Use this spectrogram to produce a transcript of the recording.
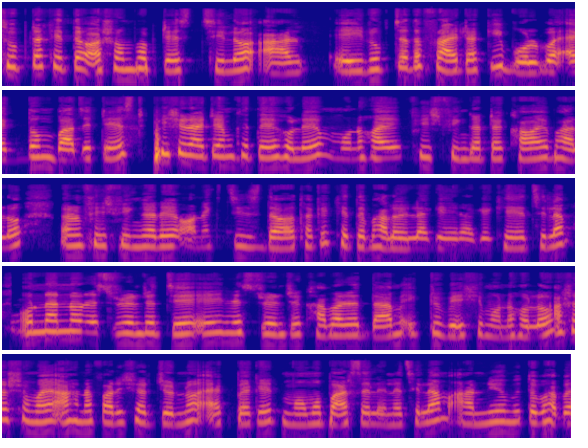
স্যুপটা খেতে অসম্ভব টেস্ট ছিল আর এই রূপচাঁদা ফ্রাইটা কি বলব? একদম বাজে টেস্ট ফিশের আইটেম খেতে হলে মনে হয় ফিশ ফিঙ্গারটা খাওয়াই ভালো, কারণ ফিশ ফিঙ্গারে অনেক চিজ দেওয়া থাকে, খেতে ভালোই লাগে, এর আগে খেয়েছিলাম। অন্যান্য রেস্টুরেন্টের চেয়ে এই রেস্টুরেন্টের খাবারের দাম একটু বেশি মনে হলো। আসার সময় আহনা ফারিসার জন্য এক প্যাকেট মোমো পার্সেল এনেছিলাম, আর নিয়মিতভাবে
